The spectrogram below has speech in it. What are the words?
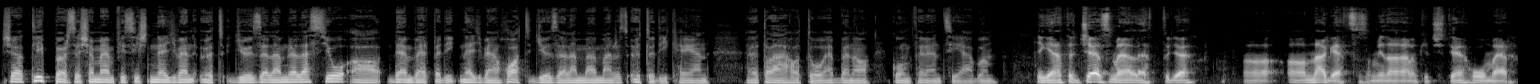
és a Clippers és a Memphis is 45 győzelemre lesz jó, a Denver pedig 46 győzelemmel már az ötödik helyen található ebben a konferenciában. Igen, hát a Jazz mellett ugye a, a Nuggets az, ami nálam kicsit ilyen Homer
